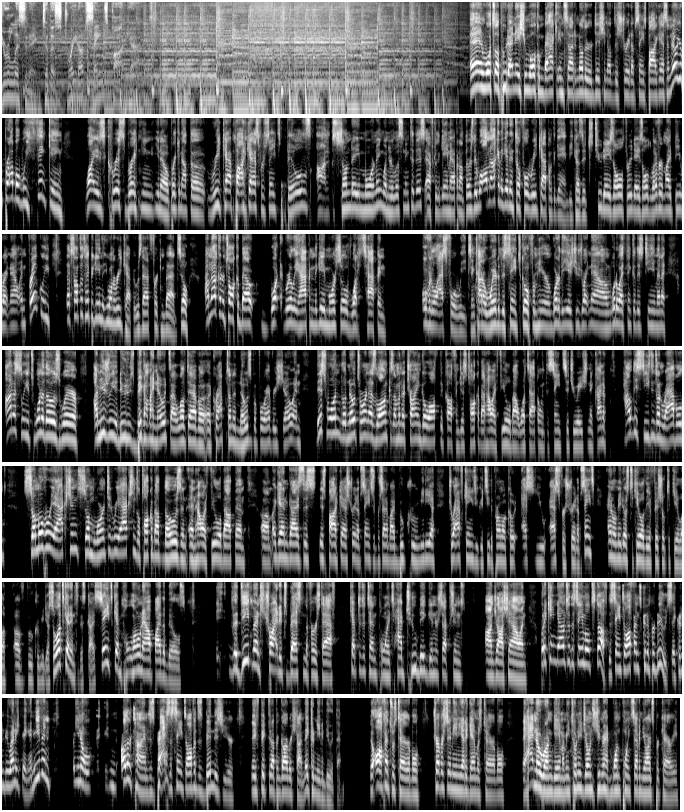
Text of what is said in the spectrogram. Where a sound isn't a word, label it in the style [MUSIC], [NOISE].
You're listening to the Straight Up Saints podcast. And what's up, Who Dat Nation? Welcome back inside another edition of the Straight Up Saints podcast. I know you're probably thinking, why is Chris breaking, you know, breaking out the recap [LAUGHS] podcast for Saints Bills on Sunday morning when you're listening to this after the game happened on Thursday? Well, I'm not going to get into a full recap of the game because it's two days old, three days old, whatever it might be right now. And frankly, that's not the type of game that you want to recap. It was that freaking bad. So I'm not going to talk about what really happened in the game, more so of what's happened over the last four weeks and kind of where do the Saints go from here and what are the issues right now and what do I think of this team? And I, honestly, it's one of those where I'm usually a dude who's big on my notes. I love to have a, a crap ton of notes before every show. And this one, the notes weren't as long because I'm going to try and go off the cuff and just talk about how I feel about what's happened with the Saints situation and kind of how this season's unraveled some overreactions, some warranted reactions. I'll talk about those and, and how I feel about them. Um, again, guys, this this podcast, Straight Up Saints, is presented by Boot Crew Media. DraftKings, you could see the promo code SUS for Straight Up Saints and Hornitos Tequila, the official tequila of Boot Crew Media. So let's get into this, guys. Saints get blown out by the Bills. The defense tried its best in the first half, kept it to 10 points, had two big interceptions on Josh Allen, but it came down to the same old stuff. The Saints offense couldn't produce, they couldn't do anything. And even you know, other times, as bad as the Saints offense has been this year, they've picked it up in garbage time. They couldn't even do it then. The offense was terrible. Trevor Siemian yet again was terrible. They had no run game. I mean, Tony Jones Jr. had 1.7 yards per carry.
